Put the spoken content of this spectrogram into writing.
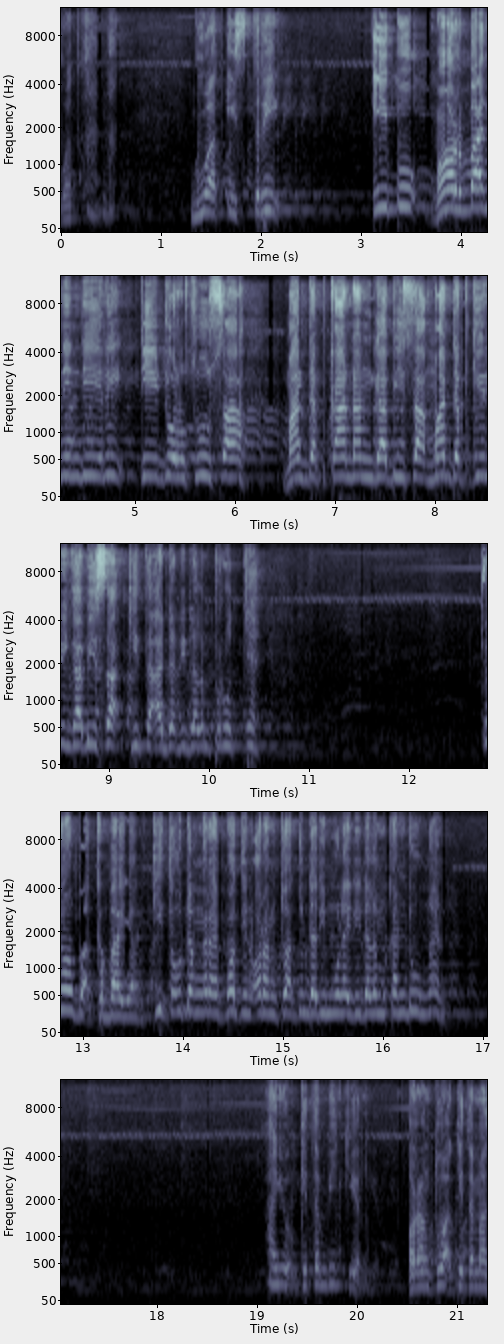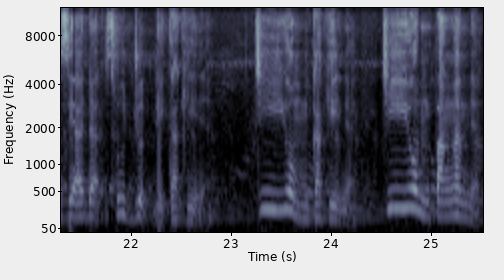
Buat anak. Buat istri. Ibu ngorbanin diri, tidur susah, madep kanan gak bisa, madep kiri gak bisa. Kita ada di dalam perutnya. Coba kebayang, kita udah ngerepotin orang tua tuh dari mulai di dalam kandungan. Ayo kita mikir, orang tua kita masih ada sujud di kakinya cium kakinya, cium tangannya,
